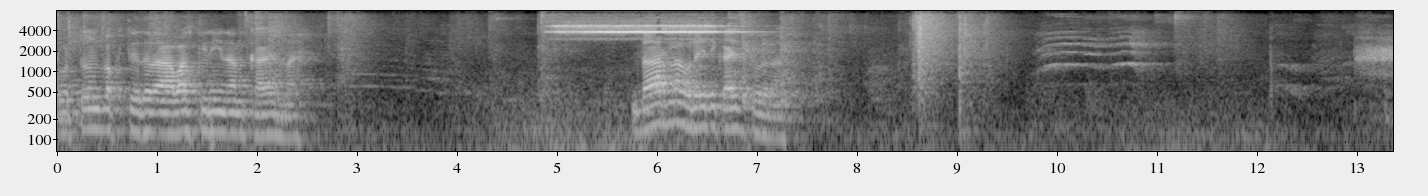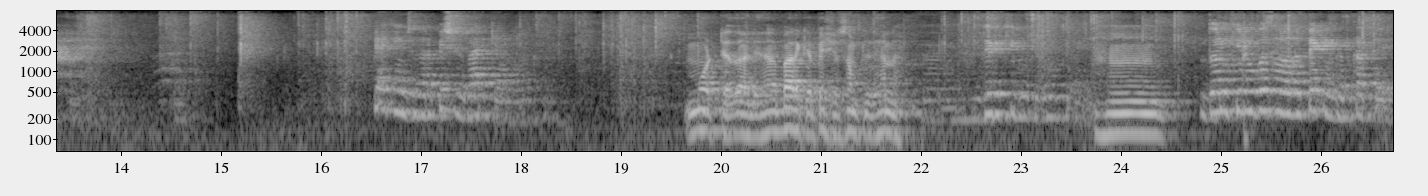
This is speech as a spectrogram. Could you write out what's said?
उठून बघते तर आवाज पिणी येणार काय नाही दार लावलंय ते काहीच कळलं पॅकिंगची जरा पिशवी बारकी आहे मोठ्या झाल्या ह्या बारक्या पेशे संपले ह्या ना दीड किलोची होती पाहिजे. हम्म, दोन किलो बसवलं तर पॅकिंगच करता येत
